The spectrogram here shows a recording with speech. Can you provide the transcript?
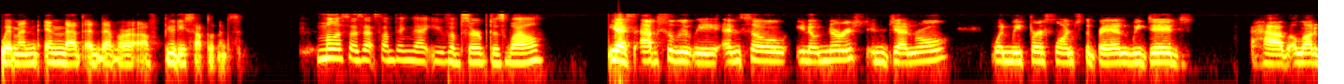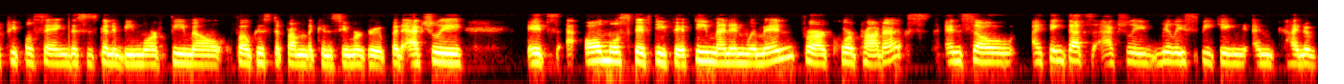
women in that endeavor of beauty supplements. Melissa, is that something that you've observed as well? Yes, absolutely. And so, you know, Nourished in general, when we first launched the brand, we did have a lot of people saying this is going to be more female focused from the consumer group, but actually it's almost 50 50 men and women for our core products. And so I think that's actually really speaking and kind of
